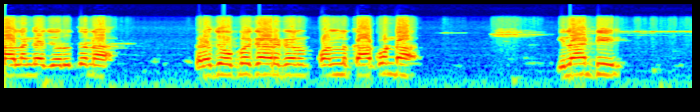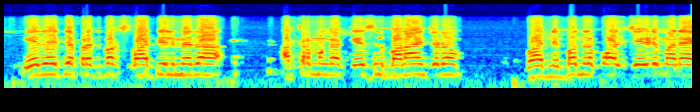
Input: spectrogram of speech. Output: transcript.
కాలంగా జరుగుతున్న ప్రజా ఉపకార పనులు కాకుండా ఇలాంటి ఏదైతే ప్రతిపక్ష పార్టీల మీద అక్రమంగా కేసులు బనాయించడం వారిని ఇబ్బందుల పాలు చేయడం అనే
